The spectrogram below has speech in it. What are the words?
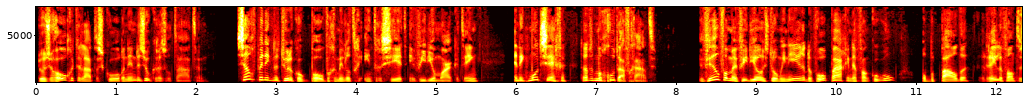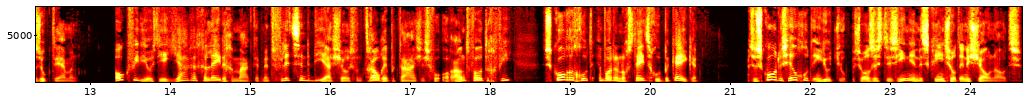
door ze hoger te laten scoren in de zoekresultaten. Zelf ben ik natuurlijk ook bovengemiddeld geïnteresseerd in videomarketing en ik moet zeggen dat het me goed afgaat. Veel van mijn video's domineren de voorpagina van Google op bepaalde relevante zoektermen. Ook video's die ik jaren geleden gemaakt heb met flitsende dia-shows van trouwreportages voor allround fotografie scoren goed en worden nog steeds goed bekeken. Ze scoren dus heel goed in YouTube, zoals is te zien in de screenshot in de show notes.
